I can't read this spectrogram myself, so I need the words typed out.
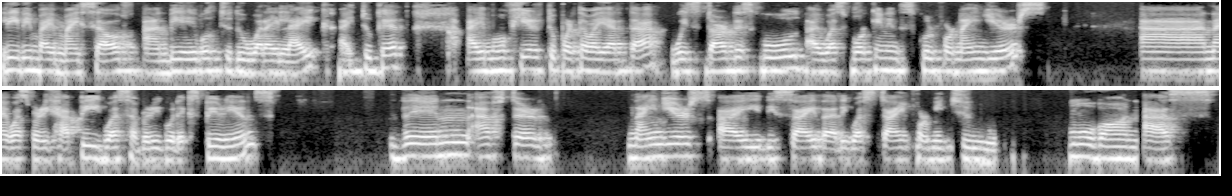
living by myself and be able to do what I like, I took it. I moved here to Puerto Vallarta. We started school. I was working in the school for nine years and I was very happy. It was a very good experience. Then after nine years, I decided that it was time for me to move on as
